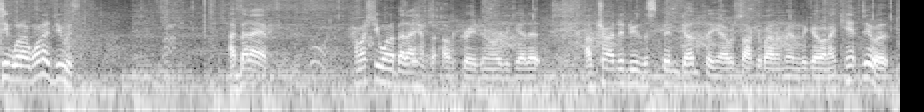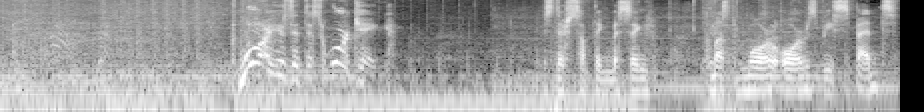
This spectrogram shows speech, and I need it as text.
See, what I want to do is... I bet I have... How much do you want to bet I have to upgrade in order to get it? I'm trying to do the spin gun thing I was talking about a minute ago, and I can't do it. Why isn't this working? Is there something missing? Must more orbs be spent?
